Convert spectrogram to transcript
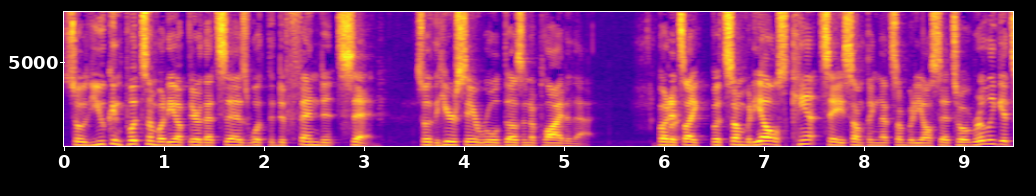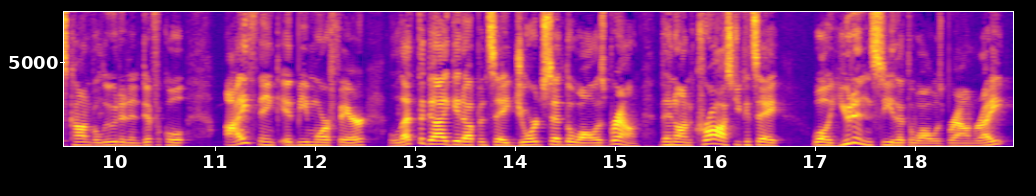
So you can put somebody up there that says what the defendant said. So the hearsay rule doesn't apply to that. But it's like, but somebody else can't say something that somebody else said. So it really gets convoluted and difficult. I think it'd be more fair. Let the guy get up and say, George said the wall is brown. Then on cross, you can say, well, you didn't see that the wall was brown, right?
